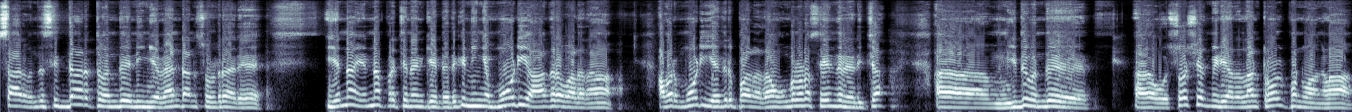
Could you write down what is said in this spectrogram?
சார் வந்து சித்தார்த் வந்து நீங்கள் வேண்டான்னு சொல்கிறாரு என்ன என்ன பிரச்சனைன்னு கேட்டதுக்கு நீங்கள் மோடி ஆதரவாளரா அவர் மோடி எதிர்ப்பாளரா உங்களோட சேர்ந்து நடித்தா இது வந்து சோஷியல் மீடியாலலாம் ட்ரோல் பண்ணுவாங்களாம்.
